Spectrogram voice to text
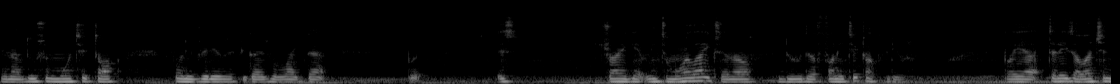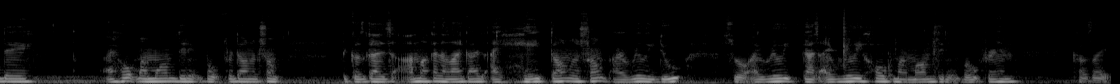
and I'll do some more TikTok funny videos if you guys would like that. It's try to get me to more likes and I'll do the funny TikTok videos. But yeah, today's election day. I hope my mom didn't vote for Donald Trump because guys, I'm not gonna lie guys, I hate Donald Trump. I really do. So I really guys, I really hope my mom didn't vote for him cuz like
